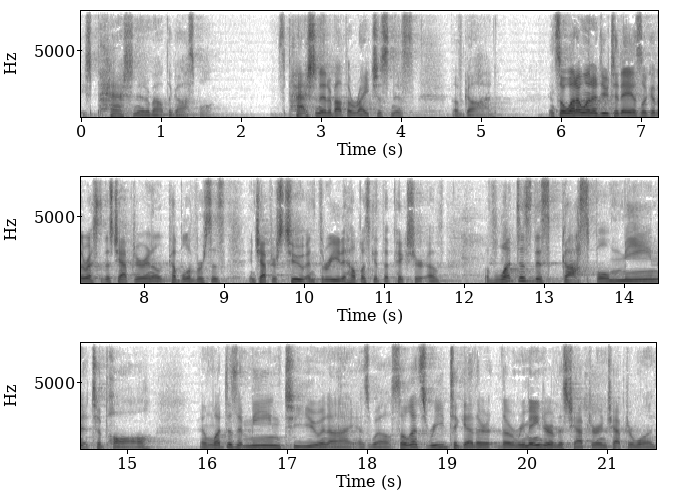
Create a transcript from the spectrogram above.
He's passionate about the gospel. He's passionate about the righteousness of God. And so, what I want to do today is look at the rest of this chapter and a couple of verses in chapters 2 and 3 to help us get the picture of, of what does this gospel mean to Paul and what does it mean to you and I as well. So, let's read together the remainder of this chapter in chapter 1.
